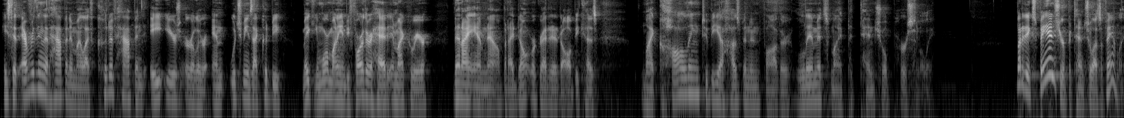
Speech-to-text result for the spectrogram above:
He said, Everything that happened in my life could have happened eight years earlier, and which means I could be making more money and be farther ahead in my career than I am now. But I don't regret it at all because my calling to be a husband and father limits my potential personally. But it expands your potential as a family.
